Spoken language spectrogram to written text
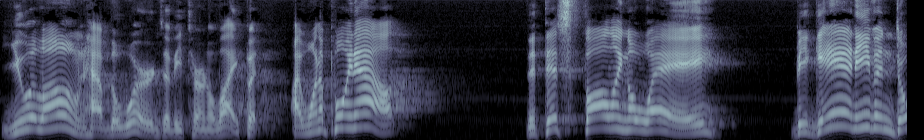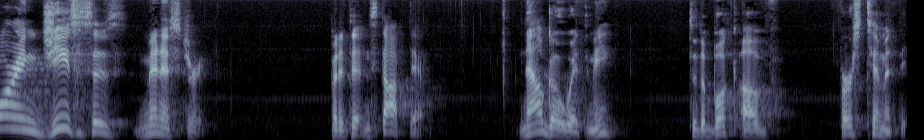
You alone have the words of eternal life. But I want to point out that this falling away began even during Jesus' ministry. But it didn't stop there. Now go with me to the book of 1 Timothy.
